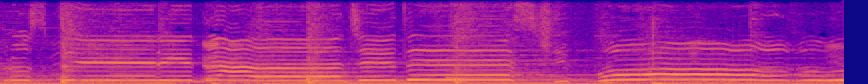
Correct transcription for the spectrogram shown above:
prosperidade deste povo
